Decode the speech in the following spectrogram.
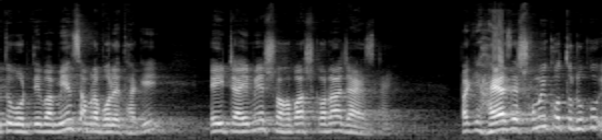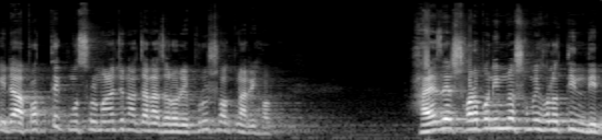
ঋতুবর্তী বা মেন্স আমরা বলে থাকি এই টাইমে সহবাস করা জায়েজ নাই। বাকি হায়াজের সময় কতটুকু, এটা প্রত্যেক মুসলমানের জন্য জানা জরুরি, পুরুষ হোক, নারী হোক। হায়াজের সর্বনিম্ন সময় হলো তিন দিন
